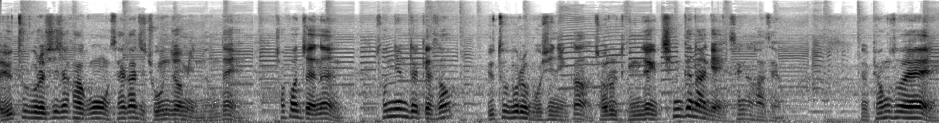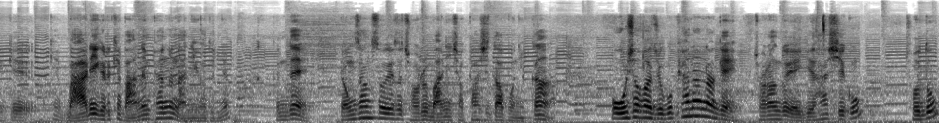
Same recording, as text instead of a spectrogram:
유튜브를 시작하고 세 가지 좋은 점이 있는데 첫 번째는 손님들께서 유튜브를 보시니까 저를 굉장히 친근하게 생각하세요. 평소에 이렇게 이렇게 말이 그렇게 많은 편은 아니거든요. 근데 영상 속에서 저를 많이 접하시다 보니까 오셔가지고 편안하게 저랑도 얘기하시고 저도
